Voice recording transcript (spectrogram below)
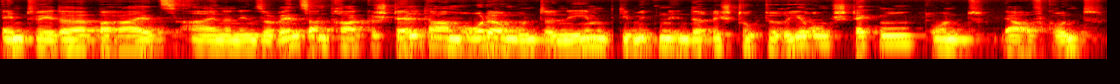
entweder bereits einen Insolvenzantrag gestellt haben oder um Unternehmen, die mitten in der Restrukturierung stecken und ja aufgrund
